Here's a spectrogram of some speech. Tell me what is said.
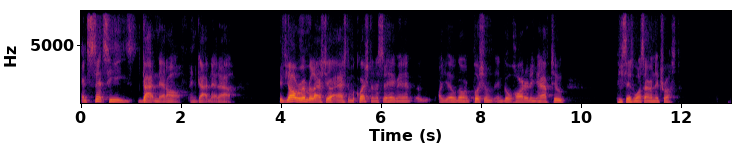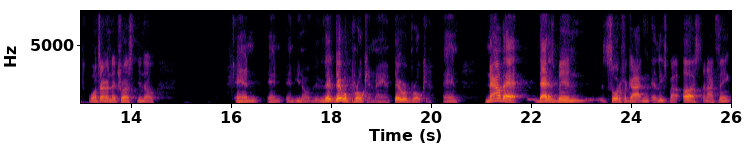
and since he's gotten that off and gotten that out, if y'all remember last year, I asked him a question. I said, "Hey, man, uh, are you ever going to push them and go harder than you have to?" He says, "Once I earn their trust. Once I earn their trust, you know, and and and you know they, they were broken man. They were broken. And now that that has been sort of forgotten at least by us and i think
